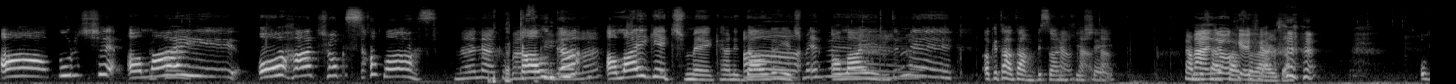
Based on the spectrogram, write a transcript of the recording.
Aa Burçe alay. Oha çok salak. Ne alaka Dalga, alay geçmek. Hani dalga Aa, geçmek evet. alay değil mi? Okey tamam tamam bir sonraki Tamam, şey. tamam, Tamam, bir Bence tane okey pasta şu an. vereceğim. Of,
